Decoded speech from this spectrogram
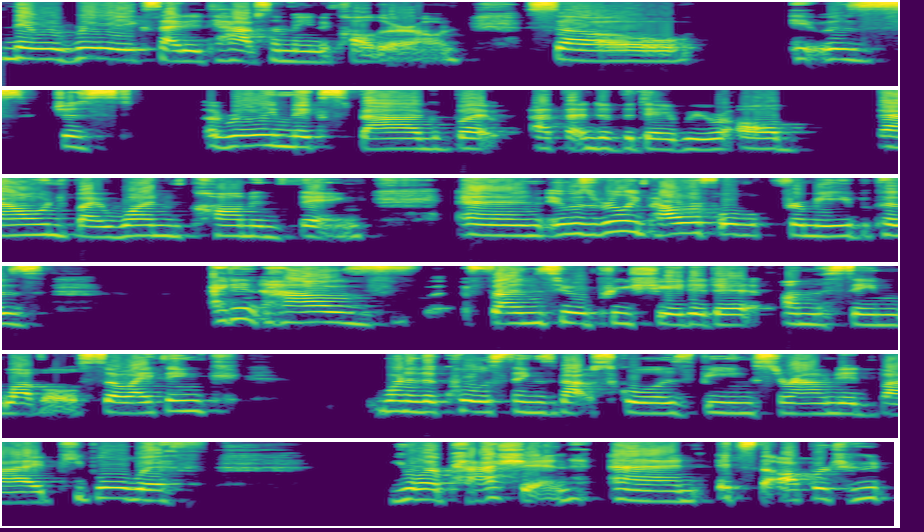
they were really excited to have something to call their own. So it was just a really mixed bag, but at the end of the day, we were all bound by one common thing. And it was really powerful for me because I didn't have friends who appreciated it on the same level. So I think one of the coolest things about school is being surrounded by people with your passion and it's the opportun-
